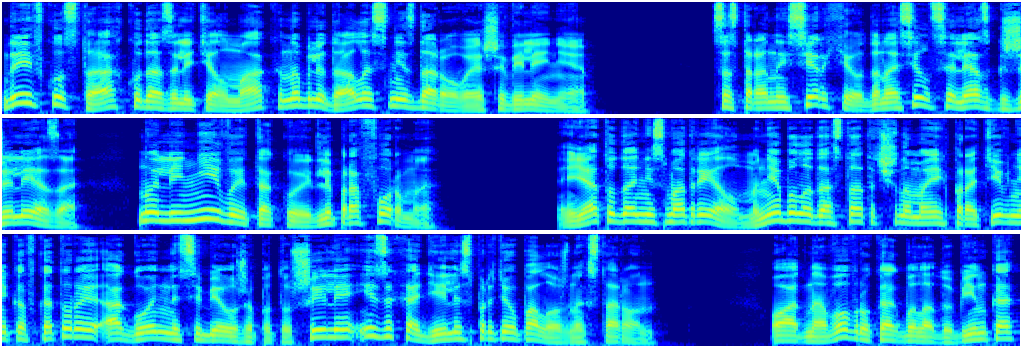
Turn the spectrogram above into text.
Да и в кустах, куда залетел маг, наблюдалось нездоровое шевеление. Со стороны Серхио доносился лязг железа, но ленивый такой, для проформы. Я туда не смотрел, мне было достаточно моих противников, которые огонь на себе уже потушили и заходили с противоположных сторон. У одного в руках была дубинка,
